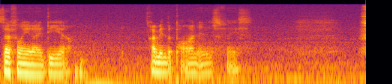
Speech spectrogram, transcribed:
It's definitely an idea. I mean the pawn in his face.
